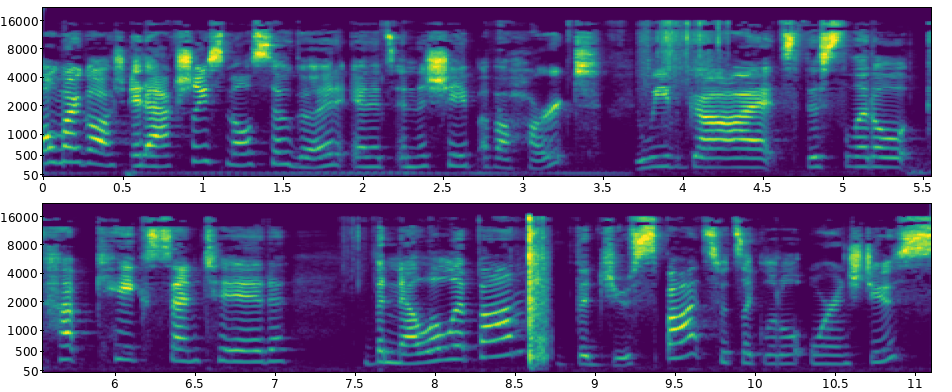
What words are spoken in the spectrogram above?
Oh my gosh, it actually smells so good and it's in the shape of a heart. We've got this little cupcake scented vanilla lip balm, the juice spot, so it's like little orange juice.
